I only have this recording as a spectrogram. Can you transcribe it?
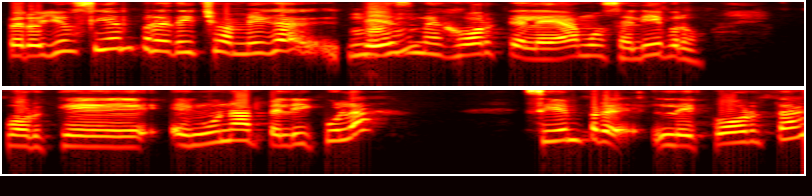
Pero yo siempre he dicho, amiga, que es mejor que leamos el libro, porque en una película siempre le cortan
